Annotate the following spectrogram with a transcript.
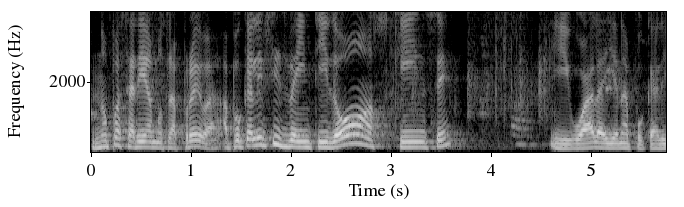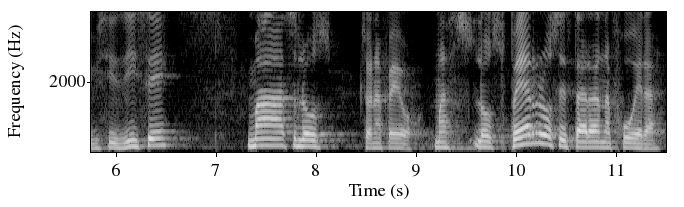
No pasaríamos la prueba. Apocalipsis 22, 15, igual ahí en Apocalipsis dice, más los, suena feo, más los perros estarán afuera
